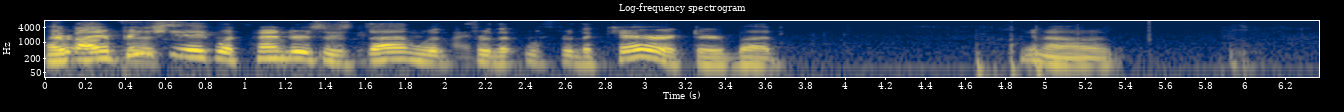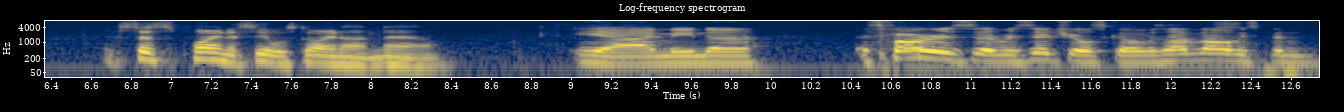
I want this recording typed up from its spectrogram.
I, about I this. appreciate what Penders has done with for the for the character, but you know, it's disappointing to see what's going on now. Yeah, I mean, uh, as far as uh, residuals goes, I've always been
